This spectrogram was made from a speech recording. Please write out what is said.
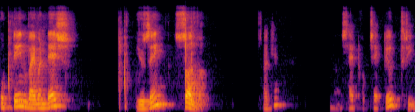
obtain y1 dash using solver. Okay set objective 3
